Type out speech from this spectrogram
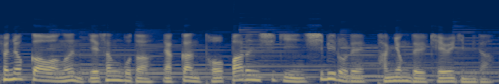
현역 가왕은 예상보다 약간 더 빠른 시기인 11월에 방영될 계획입니다.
